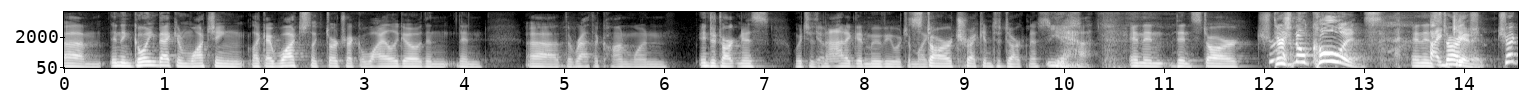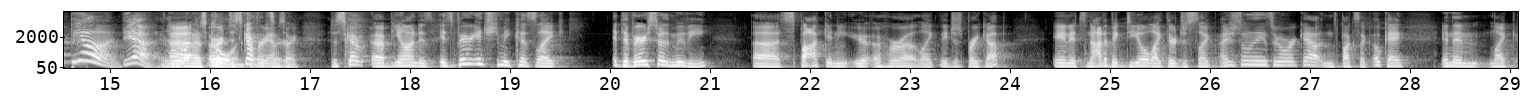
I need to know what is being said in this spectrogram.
Um, and then going back and watching, like I watched like Star Trek a while ago, then then uh, the Wrath of Khan one, Into Darkness, which is not a good movie. Which I'm like, Star Trek into Darkness. yeah, and then then Star Trek, There's no colons. and then I Star get it. Trek Beyond, Yeah. Everyone uh, has or colon Discovery. I'm sorry, Discover uh, Beyond is it's very interesting because like at the very start of the movie, uh, Spock and Uhura like they just break up, and it's not a big deal. Like they're just like I just don't think it's gonna work out, and Spock's like okay, and then like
